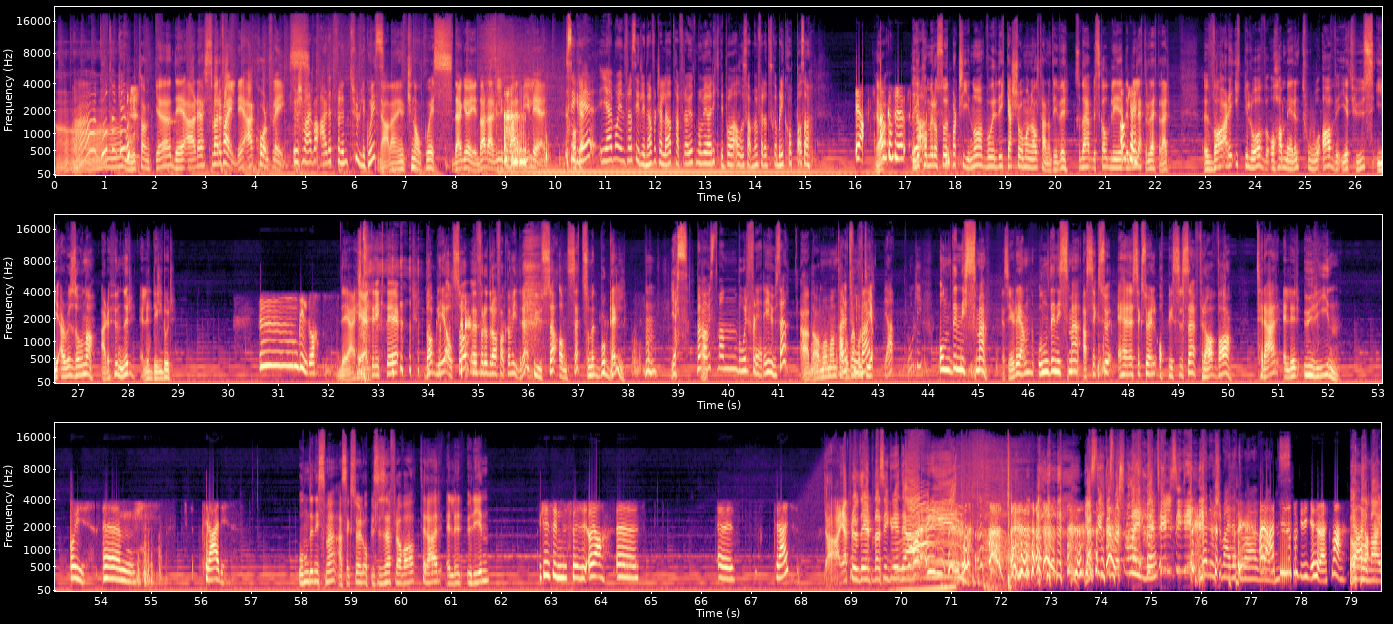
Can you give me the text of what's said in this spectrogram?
Ah, god tanke. God tanke. Det er dessverre feil. Det er cornflakes. Unnskyld meg, hva er dette for en tullequiz? Ja, det er en knallquiz. Det er gøy. Der lærer vi litt om hver. Vi ler. Sigrid, jeg må inn fra sidelinja og fortelle at herfra ut må vi ha riktig på alle sammen for at det skal bli kopp, altså. Ja, Ja. jeg skal prøve. Det kommer også et parti nå hvor det ikke er så mange alternativer. Så det skal bli, okay. det blir lettere og lettere her. Hva er det ikke lov å ha mer enn to av i et hus i Arizona? Er det hunder eller dildoer? Mm, dildo. Det er helt riktig. Da blir altså, eh, for å dra faktaen videre, huset ansett som et bordell. Yes. Men hva hvis man bor flere i huset? Ja, da må man ta det opp med politiet. Ja, Okay. Ondinisme. Jeg sier det igjen. Ondinisme er seksu eh, seksuell opphisselse fra hva? Trær eller urin? Oi. ehm, trær. Ondinisme er seksuell opphisselse fra hva? Trær eller urin? Ok, siden du spør Å ja. eh, eh, trær? Ja, jeg prøvde å hjelpe deg, Sigrid. Det er! Jeg stilte spørsmålet en gang til, Sigrid! Men unnskyld meg, dette var Jeg verdens tror at dere ikke hørte meg. Ja, ja. nei!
